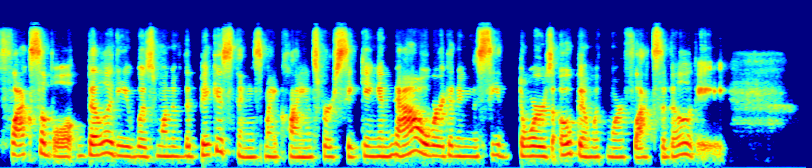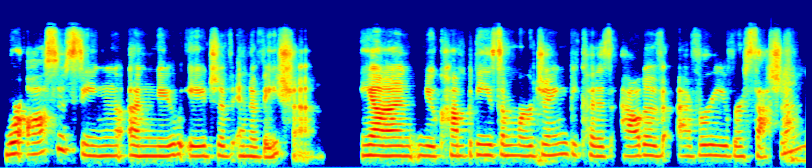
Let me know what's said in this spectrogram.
flexibility was one of the biggest things my clients were seeking. And now we're getting to see doors open with more flexibility. We're also seeing a new age of innovation and new companies emerging because out of every recession,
